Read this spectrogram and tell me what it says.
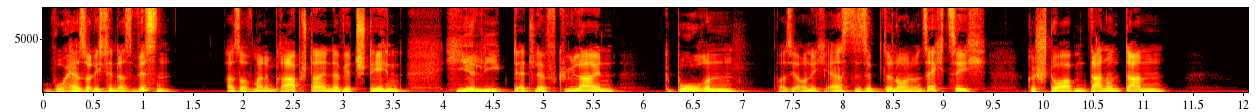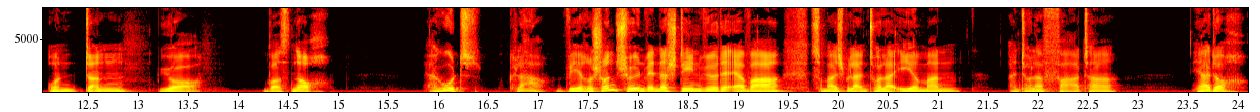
woher soll ich denn das wissen? Also auf meinem Grabstein, da wird stehen, hier liegt Detlef Kühlein, geboren, weiß ich auch nicht, 1.7.69, gestorben dann und dann, und dann, ja, was noch? Ja gut, klar, wäre schon schön, wenn da stehen würde, er war zum Beispiel ein toller Ehemann, ein toller Vater. Ja doch,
